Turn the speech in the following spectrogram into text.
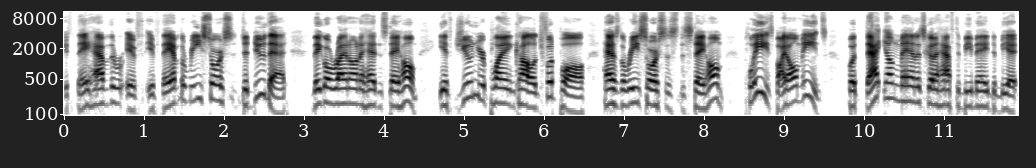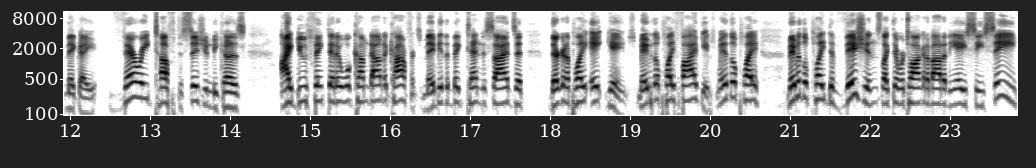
if they have the if if they have the resources to do that, they go right on ahead and stay home. If junior playing college football has the resources to stay home, please by all means. But that young man is going to have to be made to be make a very tough decision because I do think that it will come down to conference. Maybe the Big Ten decides that they're going to play eight games. Maybe they'll play five games. Maybe they'll play maybe they'll play divisions like they were talking about in the ACC,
